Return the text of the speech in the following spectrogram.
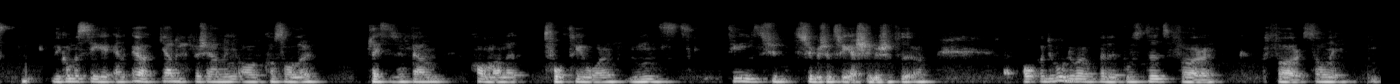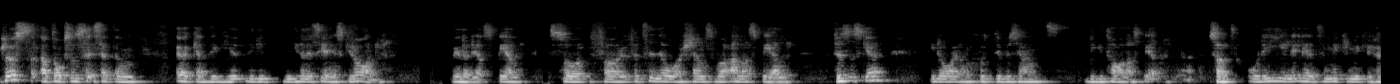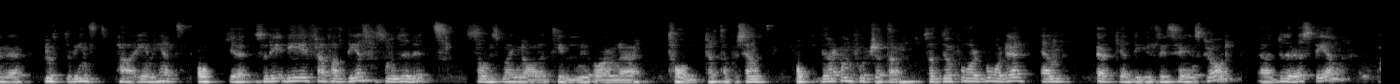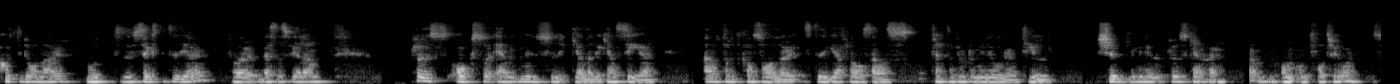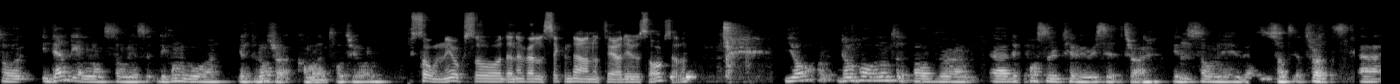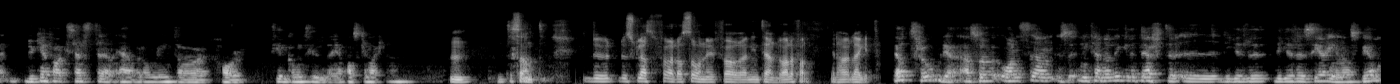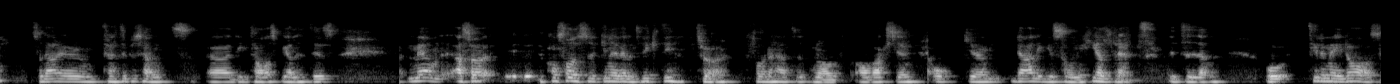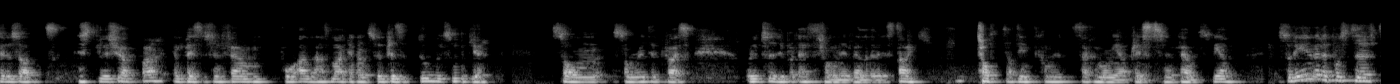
vi kommer se en ökad försäljning av konsoler, Playstation 5, kommande två, tre åren minst till 2023, 2024. Och det borde vara väldigt positivt för, för Sony. Plus att också sett en ökad digitaliseringsgrad vad deras spel. Så för, för tio år sedan så var alla spel fysiska. Idag är de 70 digitala spel. Så att, och det leder till mycket, mycket högre bruttovinst per enhet. Och, eh, så det, det är framförallt det som har drivit Sonys marginaler till nuvarande 12-13 procent. Och det här kommer fortsätta. Så att du får både en ökad digitaliseringsgrad, eh, dyrare spel, 70 dollar mot 60 tidigare för bästa spelen. Plus också en ny cykel där vi kan se antalet konsoler stiga från någonstans 13-14 miljoner till 20 miljoner plus kanske om, om två, tre år. Så i den delen av Sony, det kommer gå jättebra tror jag, kommande två, tre år. Sony också, den är väl sekundärnoterad i USA också eller? Ja, de har någon typ av uh, depository receipt tror jag, i mm. Sony US. Så jag tror att uh, du kan få access till den även om du inte har, har tillgång till den japanska marknaden. Mm. Intressant. Du, du skulle alltså föredra Sony för Nintendo i alla fall, i det här läget? Jag tror det. Alltså, å andra sidan, Nintendo ligger lite efter i digitaliseringen av spel. Så där är det 30 procent eh, digitala spel hittills. Men alltså, konsolcykeln är väldigt viktig, tror jag, för den här typen av, av aktier. Och eh, där ligger Sony helt rätt i tiden. Och till och med idag så är det så att du skulle köpa en Playstation 5 på andrahandsmarknaden så är priset dubbelt så mycket som, som retail price. Och det tyder på att efterfrågan är väldigt, väldigt stark. Trots att det inte kom ut särskilt många Playstation 5-spel. Så det är väldigt positivt.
